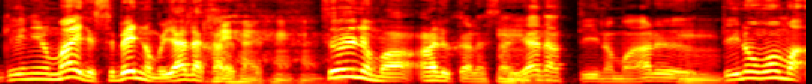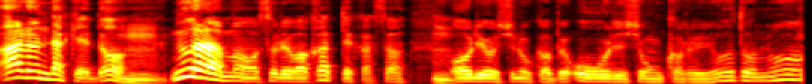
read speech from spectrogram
芸人の前で滑るのも嫌だからって、はいはいはいはいそういうのもあるからさ、嫌だっていうのもある、っていうのもまああるんだけど、んヌアもそれ分かってからさ、有吉の壁オーディションから嫌だな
